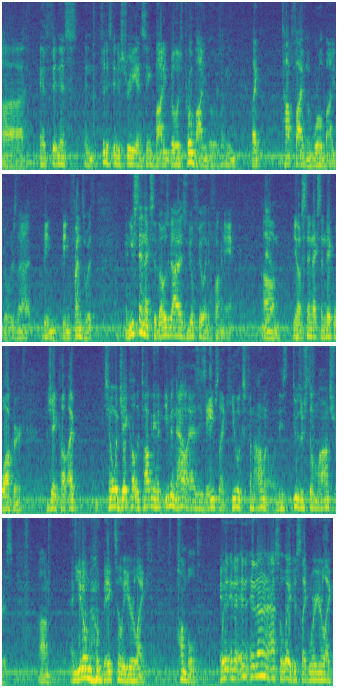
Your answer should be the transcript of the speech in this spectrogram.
uh, in fitness and fitness industry and seeing bodybuilders, pro bodybuilders. I mean, like top five in the world bodybuilders that I being being friends with, and you stand next to those guys, you'll feel like a fucking ant. Yeah. Um, you know, stand next to Nick Walker, Jay Cutler. I chilling with Jay Cutler, talking to him. Even now, as he's aged, like he looks phenomenal, and these dudes are still monstrous. Um, and you don't know big till you're like humbled in, in, in, in an asshole way, just like where you're like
